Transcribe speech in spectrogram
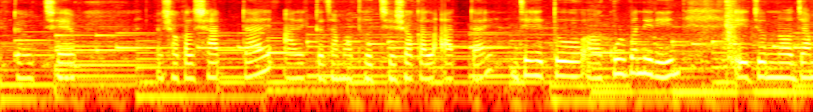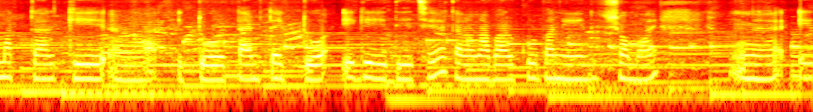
একটা হচ্ছে সকাল সাতটায় আর একটা জামাত হচ্ছে সকাল আটটায়। যেহেতু কুরবানির ঈদ এই জন্য জামাতটা আর কি একটু টাইমটা একটু এগিয়ে দিয়েছে, কারণ আবার কুরবানির সময়। এই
